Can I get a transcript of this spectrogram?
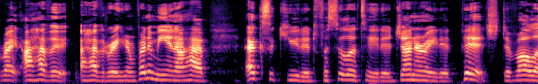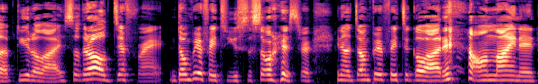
right i have it i have it right here in front of me and i have executed facilitated generated pitched developed utilized. So they're all different. Don't be afraid to use thesaurus or you know don't be afraid to go out and online and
